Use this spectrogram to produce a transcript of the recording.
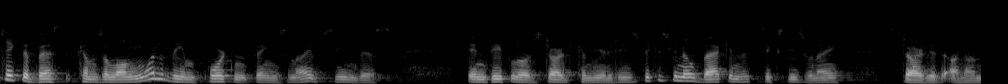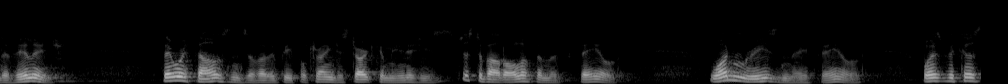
take the best that comes along. One of the important things, and I've seen this in people who have started communities, because you know, back in the 60s when I started Ananda Village, there were thousands of other people trying to start communities. Just about all of them have failed. One reason they failed was because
